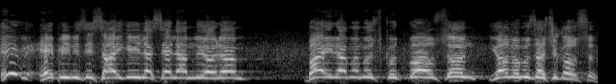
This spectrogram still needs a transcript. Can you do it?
Hep- Hepinizi saygıyla selamlıyorum. Bayramımız kutlu olsun, yolumuz açık olsun.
